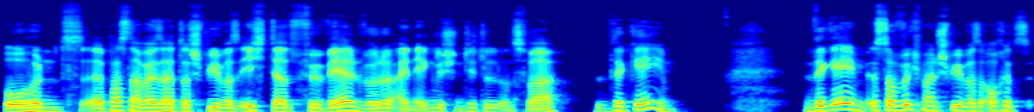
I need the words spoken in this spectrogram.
Und äh, passenderweise hat das Spiel, was ich dafür wählen würde, einen englischen Titel, und zwar The Game. The Game ist doch wirklich mal ein Spiel, was auch jetzt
